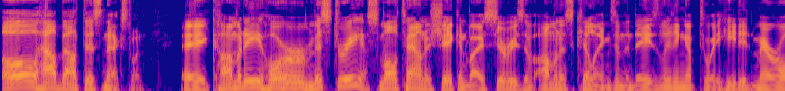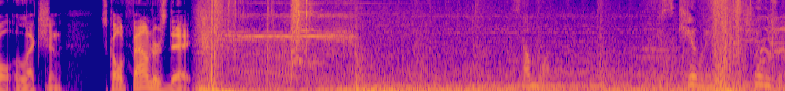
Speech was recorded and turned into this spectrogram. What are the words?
Oh, how about this next one? A comedy, horror, mystery. A small town is shaken by a series of ominous killings in the days leading up to a heated mayoral election. It's called Founders Day. Someone is killing children.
